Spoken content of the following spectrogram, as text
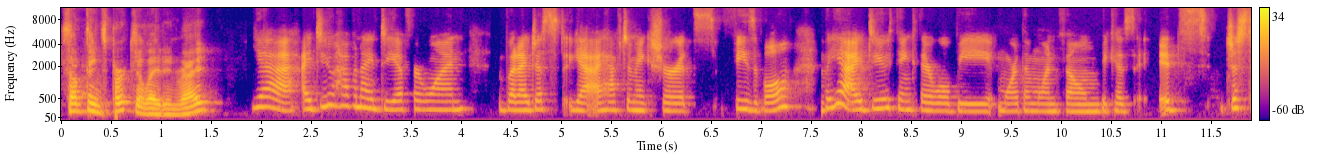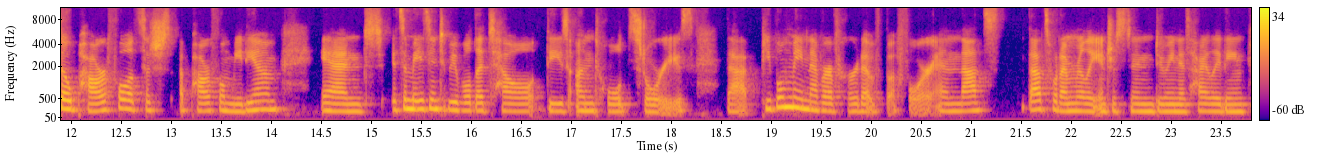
something's percolating right? Yeah, I do have an idea for one, but I just, yeah, I have to make sure it's feasible. But yeah, I do think there will be more than one film because it's just so powerful. It's such a powerful medium. And it's amazing to be able to tell these untold stories that people may never have heard of before. And that's that's what I'm really interested in doing is highlighting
